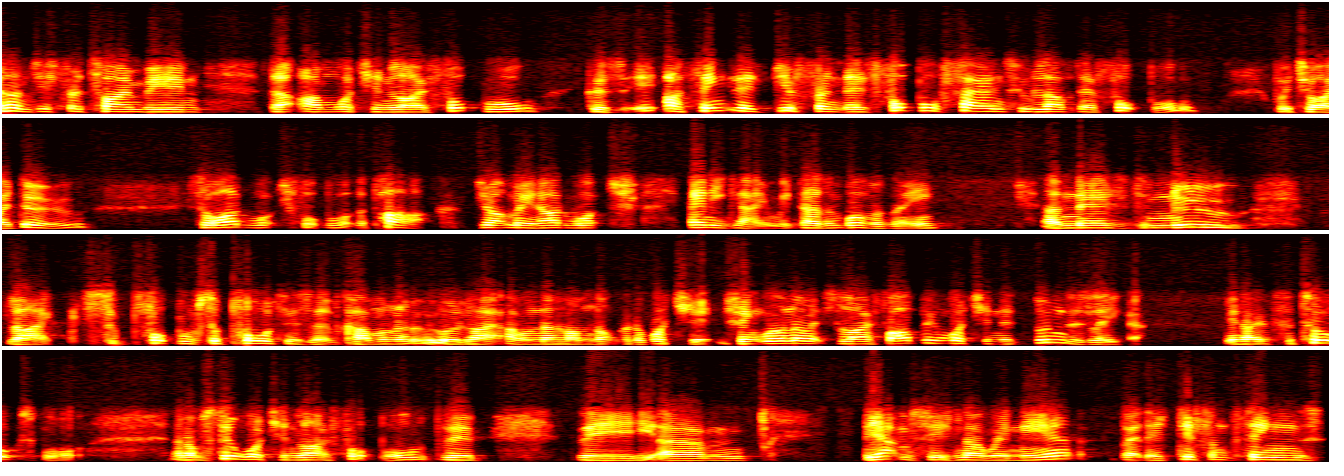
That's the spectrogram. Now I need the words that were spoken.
just for a time being that I'm watching live football, because I think there's different. There's football fans who love their football, which I do, so I'd watch football at the park. Do you know what I mean? I'd watch any game. It doesn't bother me. And there's the new like football supporters that have come on who are like, oh no, I'm not going to watch it. You think, well, no, it's life. I've been watching the Bundesliga, you know, for Talksport, and I'm still watching live football. The the um, the atmosphere is nowhere near, but there's different things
